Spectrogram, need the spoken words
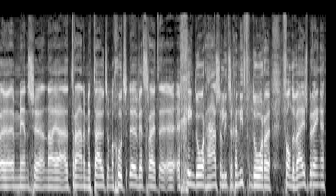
de EHBO-mensen. nou ja, tranen met tuiten. Maar goed, de wedstrijd eh, eh, ging door. Hazen liet zich er niet door eh, van de wijs brengen.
